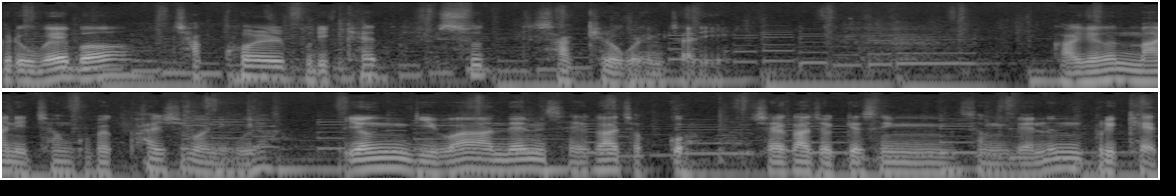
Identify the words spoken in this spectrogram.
그리고 웨버 차콜 브리켓 숯 4kg짜리 가격은 12,980원이고요. 연기와 냄새가 적고 재가 적게 생성되는 브리켓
